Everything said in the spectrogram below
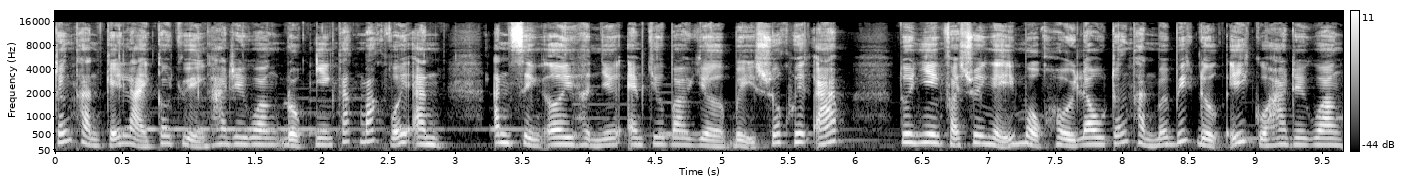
Trấn Thành kể lại câu chuyện Harry Won đột nhiên thắc mắc với anh. Anh Xiền ơi, hình như em chưa bao giờ bị sốt huyết áp. Tuy nhiên, phải suy nghĩ một hồi lâu Trấn Thành mới biết được ý của Harry Won.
